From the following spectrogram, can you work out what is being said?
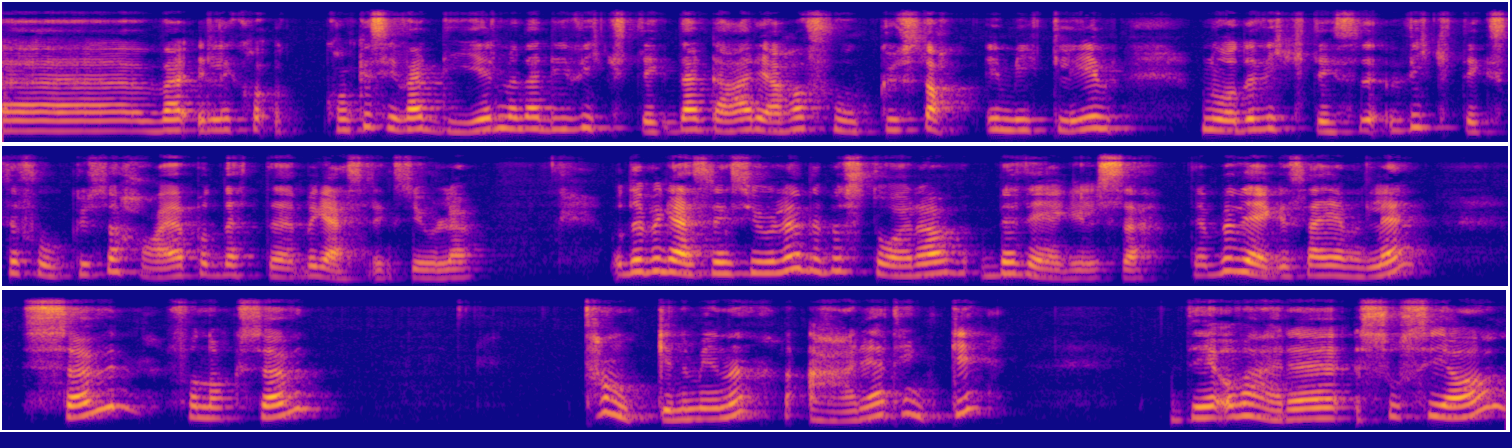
eh, Eller kan ikke si verdier, men det er, de viktige, det er der jeg har fokus da, i mitt liv. Noe av det viktigste, viktigste fokuset har jeg på dette begeistringshjulet. Og det begeistringshjulet det består av bevegelse. Det å bevege seg jevnlig. Søvn. Få nok søvn. Tankene mine. Hva er det jeg tenker? Det å være sosial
